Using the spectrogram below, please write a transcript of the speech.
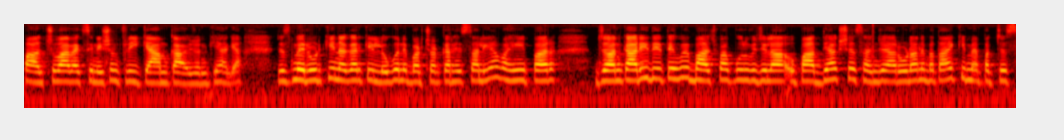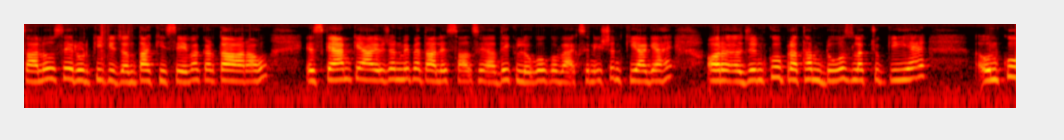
पांचवा वैक्सीनेशन फ्री कैंप का आयोजन किया गया, जिसमें रुड़की नगर के लोगों ने बढ़ चढ़कर हिस्सा लिया। वहीं पर जानकारी देते हुए भाजपा पूर्व जिला उपाध्यक्ष संजय अरोड़ा ने बताया कि मैं पच्चीस सालों से रुड़की की जनता की सेवा करता आ रहा हूँ। इस कैंप के आयोजन में पैंतालीस साल से अधिक लोगों को वैक्सीनेशन किया गया है और जिनको प्रथम डोज लग चुकी है उनको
